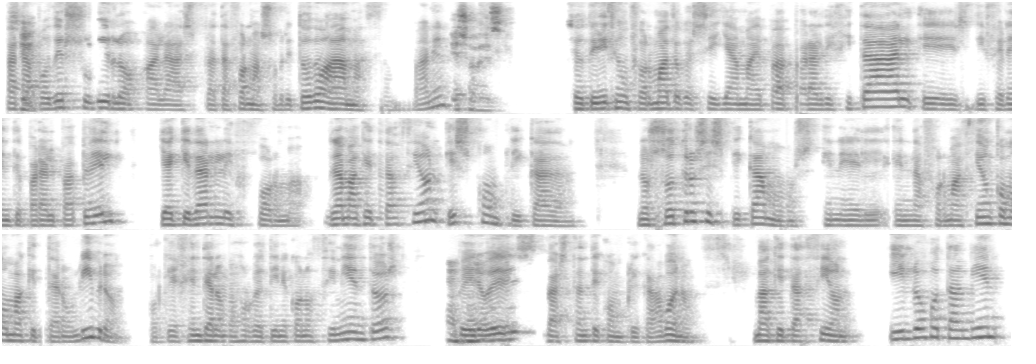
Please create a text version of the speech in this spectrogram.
para poder subirlo a las plataformas, sobre todo a Amazon. ¿vale? Eso es. Se utiliza un formato que se llama EPUB para el digital, es diferente para el papel y hay que darle forma. La maquetación es complicada. Nosotros explicamos en, el, en la formación cómo maquetar un libro, porque hay gente a lo mejor que tiene conocimientos, pero es bastante complicada. Bueno, maquetación. Y luego también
